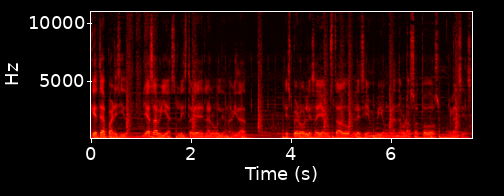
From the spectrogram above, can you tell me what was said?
¿Qué te ha parecido? ¿Ya sabías la historia del árbol de Navidad? Espero les haya gustado, les envío un gran abrazo a todos, gracias.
